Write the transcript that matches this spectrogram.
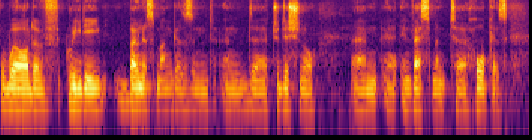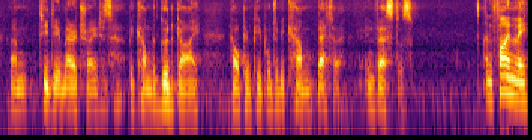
the world of greedy bonus mongers and, and uh, traditional um, uh, investment uh, hawkers. Um, TD Ameritrade has become the good guy, helping people to become better investors. And finally,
